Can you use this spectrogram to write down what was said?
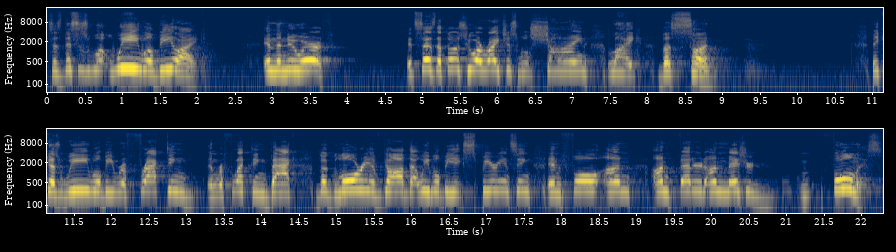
says, This is what we will be like in the new earth. It says that those who are righteous will shine like the sun because we will be refracting and reflecting back the glory of God that we will be experiencing in full, un, unfettered, unmeasured fullness.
